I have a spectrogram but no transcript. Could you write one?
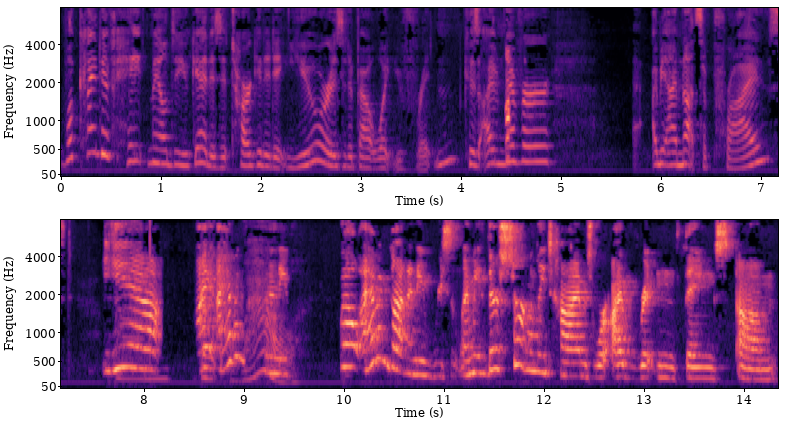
What kind of hate mail do you get? Is it targeted at you or is it about what you've written? Because I've never, I mean, I'm not surprised. Yeah, um, I, I, haven't wow. any well, I haven't gotten any recently. I mean, there's certainly times where I've written things, um,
